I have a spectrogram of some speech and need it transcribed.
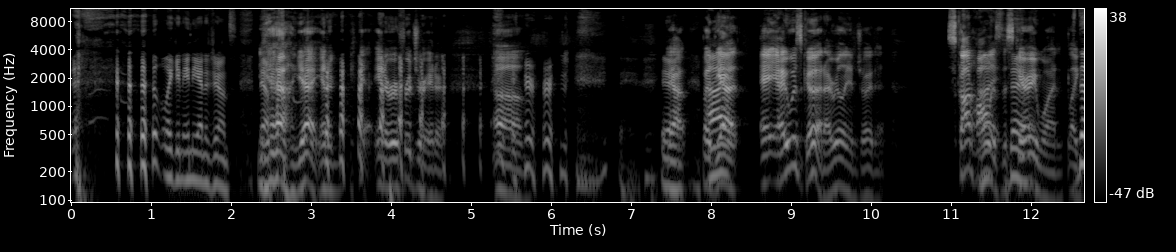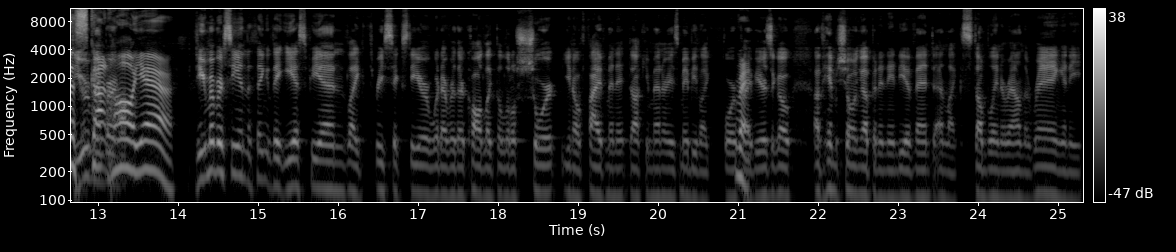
like in Indiana Jones No. Yeah, yeah, in a yeah, in a refrigerator. Um, yeah. but I- yeah, it, it was good. I really enjoyed it. Scott Hall Uh, is the, the- scary one. Like, the do you Scott remember? Hall, yeah. Do you remember seeing the thing, the ESPN like 360 or whatever they're called, like the little short, you know, five minute documentaries, maybe like four or Right. five years ago, of him showing up at an indie event and like stumbling around the ring, and he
